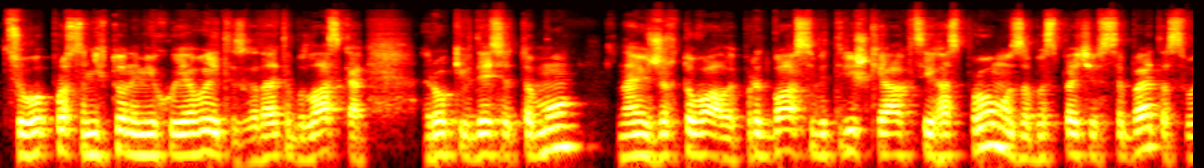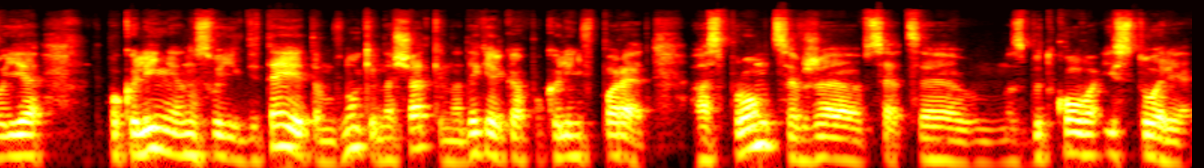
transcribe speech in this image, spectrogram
цього просто ніхто не міг уявити. Згадайте, будь ласка, років 10 тому навіть жартували, придбав собі трішки акцій Газпрому, забезпечив себе та своє покоління, ну своїх дітей, там внуків, нащадків на декілька поколінь вперед. Газпром це вже все, це збиткова історія.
